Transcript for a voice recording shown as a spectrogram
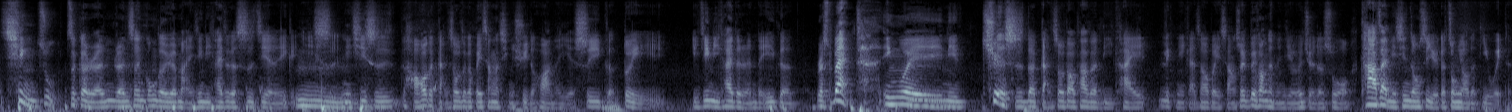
庆祝这个人人生功德圆满，已经离开这个世界的一个仪式。你其实好好的感受这个悲伤的情绪的话呢，也是一个对已经离开的人的一个 respect，因为你确实的感受到他的离开，令你感受到悲伤，所以对方可能也会觉得说他在你心中是有一个重要的地位的。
